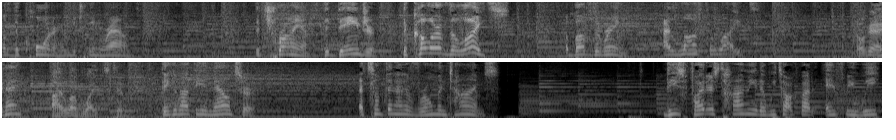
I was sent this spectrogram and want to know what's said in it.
of the corner in between rounds. The triumph, the danger, the color of the lights above the ring. I love the lights. Okay. Okay? I love lights too. Think about the announcer. That's something out of Roman times. These fighters, Tommy, that we talk about every week,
